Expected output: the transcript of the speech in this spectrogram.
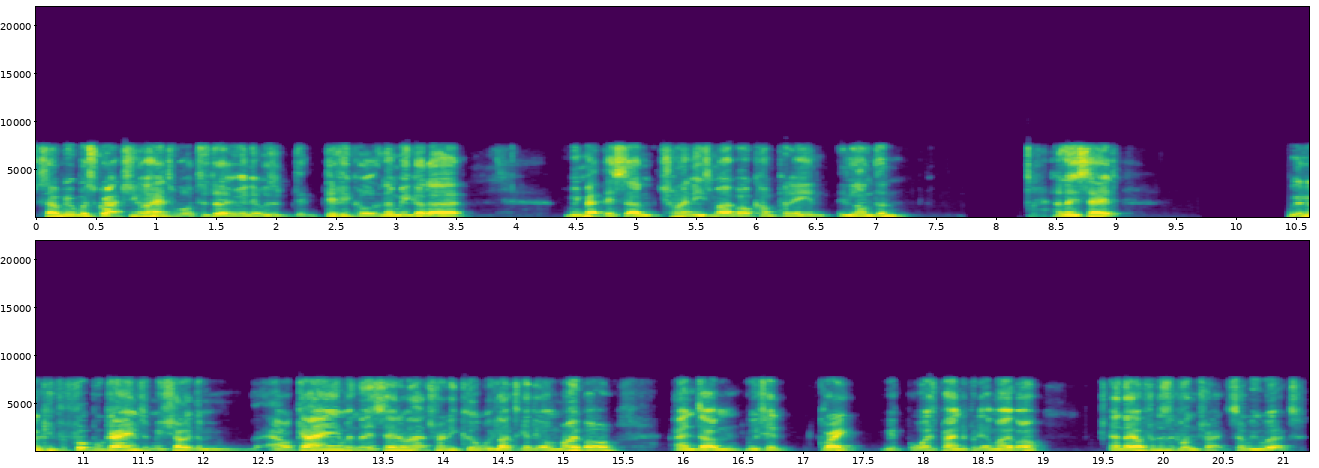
so we were scratching our heads what to do, and it was difficult. And then we got a we met this um, Chinese mobile company in, in London, and they said we're looking for football games, and we showed them our game, and they said, "Oh, that's really cool. We'd like to get it on mobile." And um, we said, "Great. We've always planned to put it on mobile." And they offered us a contract, so we worked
